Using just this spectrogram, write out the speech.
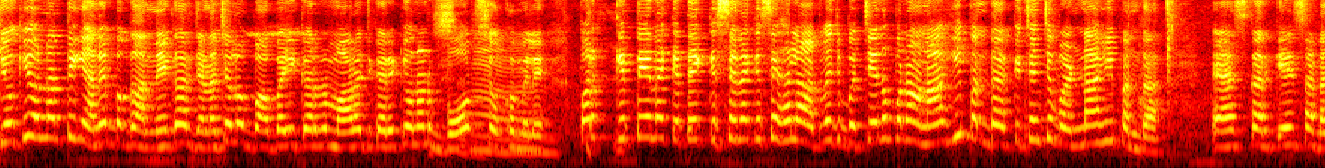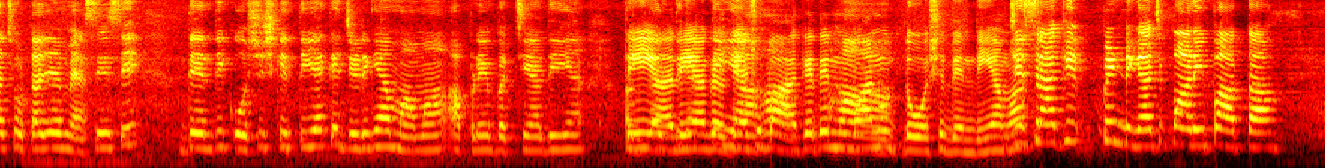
ਕਿਉਂਕਿ ਉਹਨਾਂ ਧੀਆਂ ਨੇ ਬਗਾਨੇ ਘਰ ਜਾਣਾ। ਚਲੋ ਬਾਬਾ ਜੀ ਕਰਨ ਮਹਾਰਾਜ ਕਰੇ ਕਿ ਉਹਨਾਂ ਨੂੰ ਬਹੁਤ ਸੁੱਖ ਮਿਲੇ। ਪਰ ਕਿਤੇ ਨਾ ਕਿਤੇ ਕਿਸੇ ਨਾ ਕਿਸੇ ਹਾਲਾਤ ਵਿੱਚ ਬੱਚੇ ਨੂੰ ਬਣਾਉਣਾ ਹੀ ਪੈਂਦਾ ਕਿਚਨ 'ਚ ਵੜਨਾ ਹੀ ਪੈਂਦਾ। ਐਸ ਕਰਕੇ ਸਾਡਾ ਛੋਟਾ ਜਿਹਾ ਮੈਸੇਜ ਸੀ ਦੇਣ ਦੀ ਕੋਸ਼ਿਸ਼ ਕੀਤੀ ਹੈ ਕਿ ਜਿਹੜੀਆਂ ਮਾਵਾਂ ਆਪਣੇ ਬੱਚਿਆਂ ਦੀਆਂ ਧੀਆਂ ਦੀਆਂ ਗਲਤੀਆਂ ਛੁਪਾ ਕੇ ਤੇ ਨੂੰਹਾਂ। ਨੂੰ ਦੋਸ਼ ਦਿੰਦੀਆਂ ਵਾ। ਜਿਸ ਤਰ੍ਹਾਂ ਕਿ ਭਿੰਡੀਆਂ 'ਚ ਪਾਣੀ ਪਾਤਾ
